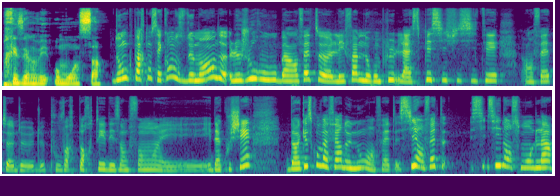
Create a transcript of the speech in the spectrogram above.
préserver au moins ça. Donc par conséquent, on se demande le jour où ben, en fait, euh, les femmes n'auront plus la spécificité en fait, de, de pouvoir porter des enfants et, et d'accoucher, ben, qu'est-ce qu'on va faire de nous en fait? Si en fait, si, dans ce monde-là,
